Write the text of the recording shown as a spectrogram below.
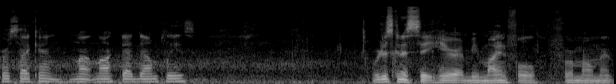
for a second? Not knock that down, please. We're just gonna sit here and be mindful for a moment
